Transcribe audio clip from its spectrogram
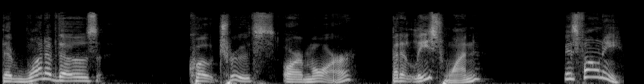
that one of those, quote, truths or more, but at least one, is phony.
